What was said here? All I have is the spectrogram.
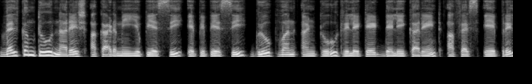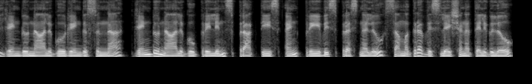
Welcome to Naresh academy UPSC APSC group one and two related Delhi current affairs April రెండు నాలుగు రెండు సున్నా రెండు నాలుగు ప్రిలిమ్స్ ప్రాక్టీస్ అండ్ ప్రీవిస్ ప్రశ్నలు సమగ్ర విశ్లేషణ తెలుగులో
